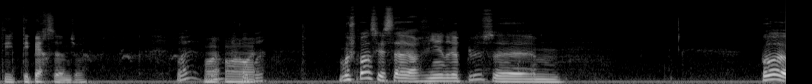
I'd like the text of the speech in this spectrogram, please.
T'es, t'es, personne, genre. Ouais, Ouais, je comprends. ouais. Moi, je pense que ça reviendrait plus. euh, pas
